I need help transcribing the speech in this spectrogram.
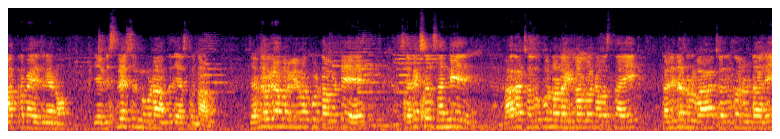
మాత్రమే ఇది నేను ఈ విశ్లేషణను కూడా అందజేస్తున్నాను. జనరల్గా మనం ఏమనుకుంటామంటే సెలక్షన్స్ అన్నీ బాగా చదువుకున్న వాళ్ళ ఇళ్ళలోనే వస్తాయి తల్లిదండ్రులు బాగా చదువుకొని ఉండాలి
